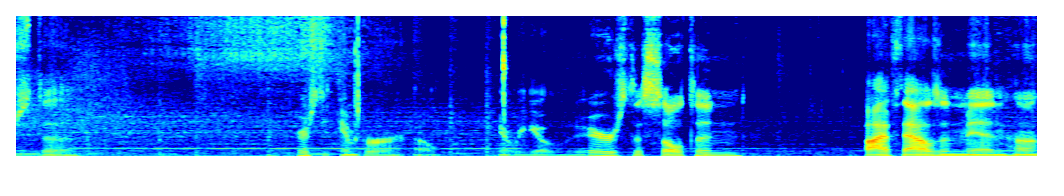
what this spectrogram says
There's the... Where's the Emperor? Oh, here we go. There's the Sultan. 5,000 men, huh?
